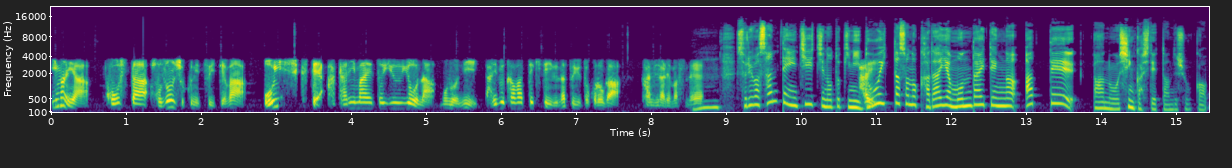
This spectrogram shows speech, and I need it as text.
今やこうした保存食については、美味しくて当たり前というようなものにだいぶ変わってきているなというところが感じられますね。それは3.11の時にどういったその課題や問題点があって、はい、あの進化していったんでしょうか？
